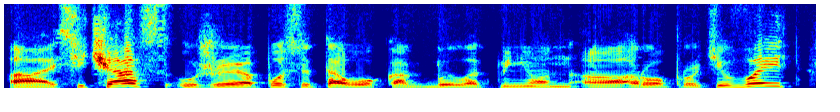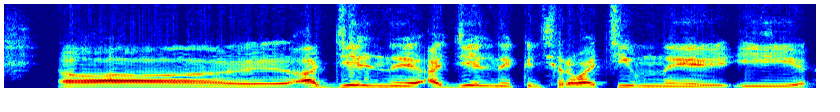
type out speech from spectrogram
А сейчас, уже после того, как был отменен Ро против Вейт, отдельные, отдельные консервативные и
